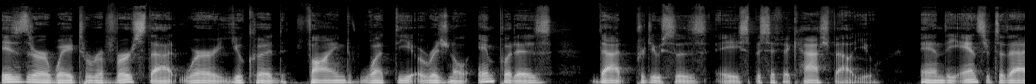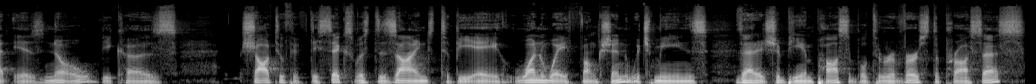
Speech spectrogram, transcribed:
is there a way to reverse that where you could find what the original input is that produces a specific hash value? And the answer to that is no, because SHA-256 was designed to be a one-way function, which means that it should be impossible to reverse the process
